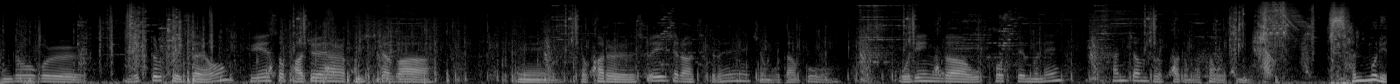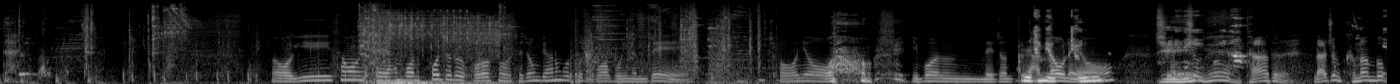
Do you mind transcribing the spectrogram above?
공격을 못 뚫고 있어요. 뒤에서 봐줘야 할 감시자가 예, 역할을 스웨이즈라 제대로 해내지 못하고 오딘과 오퍼 때문에 한 점 돌파를 못하고 있습니다. 선물이다. 어, 이 상황 때 한번 퍼즐을 걸어서 재정비하는 것도 좋아 보이는데 전혀 이번 내전 때 안 나오네요. 집중해, 다들. 나 좀 그만 보고.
